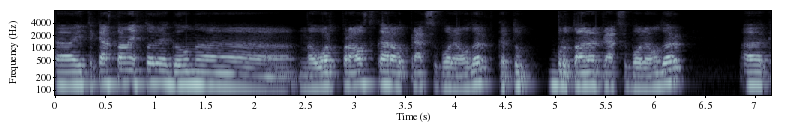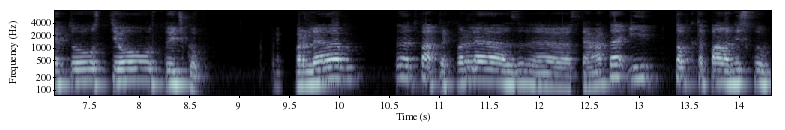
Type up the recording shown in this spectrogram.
и така стана и втория гол на, на Уорд Праус, кара от пряк свободен удар, като брутален пряк свободен удар, като стил Стоичков. Прехвърля това, прехвърля стената и топката пада ниско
